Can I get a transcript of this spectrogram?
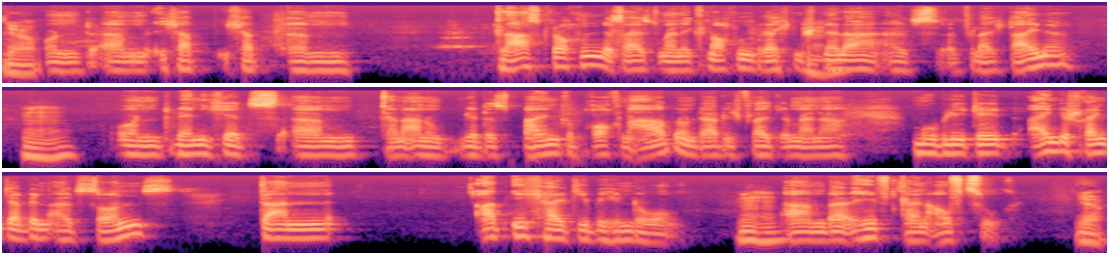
Ja. Und ähm, ich habe ich hab, ähm, Glasknochen, das heißt, meine Knochen brechen hm. schneller als äh, vielleicht deine. Mhm. Und wenn ich jetzt, ähm, keine Ahnung, mir das Bein gebrochen habe und dadurch vielleicht in meiner Mobilität eingeschränkter bin als sonst, dann habe ich halt die Behinderung. Mhm. Ähm, da hilft kein Aufzug. Ja.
